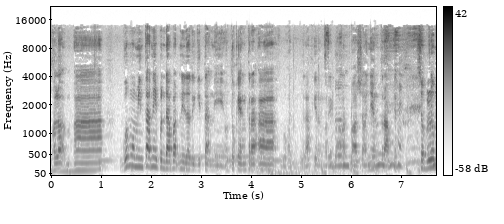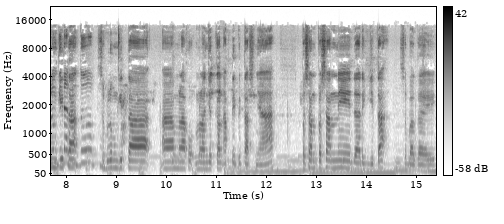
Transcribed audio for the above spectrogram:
Kalau uh, gue mau minta nih pendapat nih dari kita nih untuk yang ter ah, bukan yang terakhir ngeri banget bahasanya yang terakhir sebelum, Sebelum kita kita, tutup. sebelum kita uh, melaku, melanjutkan aktivitasnya pesan-pesan nih dari kita sebagai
